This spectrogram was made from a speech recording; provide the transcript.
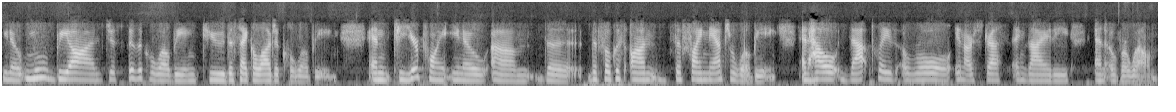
you know, move beyond just physical well-being to the psychological well-being. And to your point, you know, um, the the focus on the financial well-being and how that plays a role in our stress, anxiety, and overwhelm.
